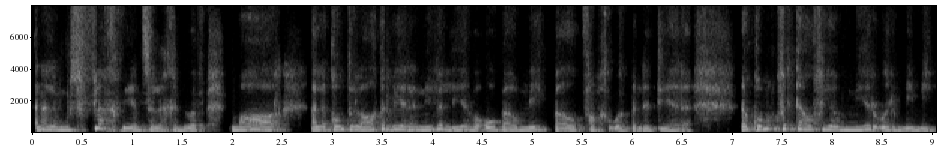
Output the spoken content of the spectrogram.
en hulle moes vlug weens hulle geloof, maar hulle kon toe later weer 'n nuwe lewe opbou met behulp van geopende deure. Nou kom ek vertel vir jou meer oor Mimi.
